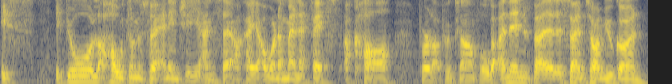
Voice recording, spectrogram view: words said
it's if you're like, holding on to energy and say okay I want to manifest a car for like for example But and then, but at the same time, you're going,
